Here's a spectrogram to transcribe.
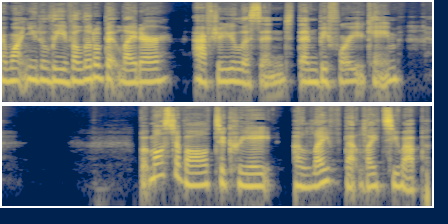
I want you to leave a little bit lighter after you listened than before you came. But most of all, to create a life that lights you up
